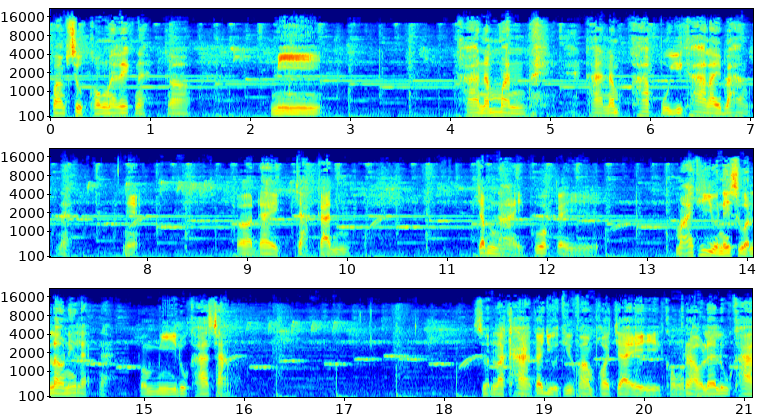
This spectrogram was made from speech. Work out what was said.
ความสุขของนาเล็กนะก็มีค่าน้ำมันค่าน้ำค่าปุ๋ยค่าอะไรบ้างนะเนี่ยก็ได้จากการจำหน่ายพวกไอ้ไม้ที่อยู่ในสวนเรานี่แหละนะก็มีลูกค้าสั่ง ส่วนราคาก็อยู่ที่ความพอใจของเราและลูกค้า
